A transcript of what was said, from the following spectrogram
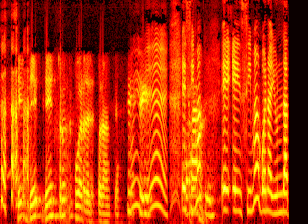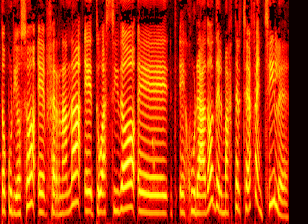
de, dentro y fuera del restaurante. Muy bien. Encima, eh, encima, bueno, hay un dato curioso. Eh, Fernanda, eh, tú has sido eh, eh, jurado del Masterchef en Chile.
